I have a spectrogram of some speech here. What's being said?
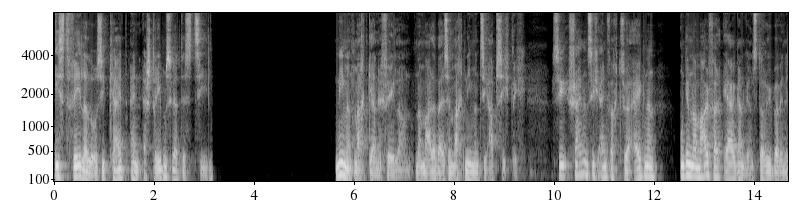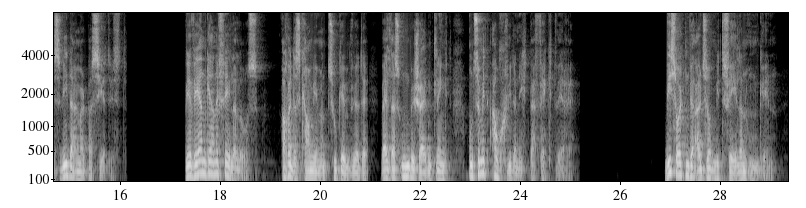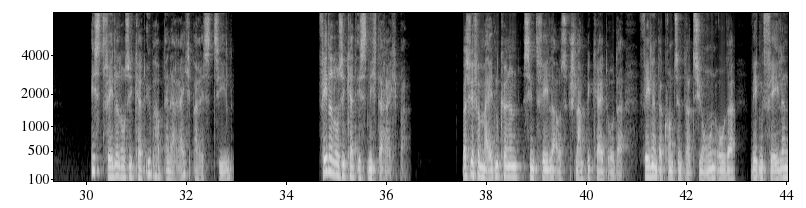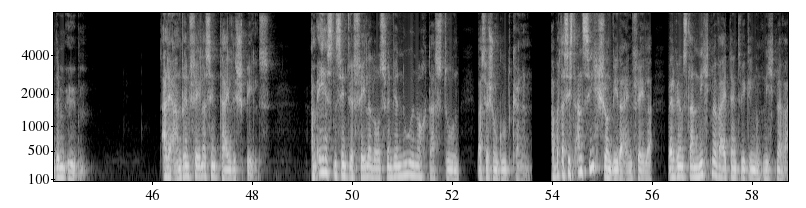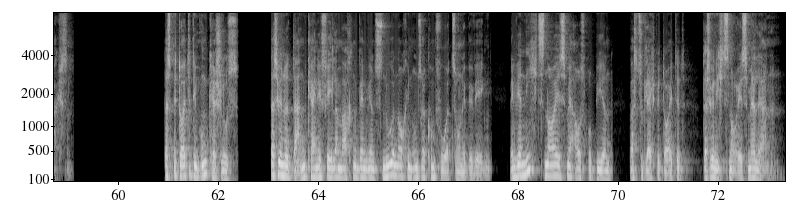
Ist Fehlerlosigkeit ein erstrebenswertes Ziel? Niemand macht gerne Fehler und normalerweise macht niemand sie absichtlich. Sie scheinen sich einfach zu ereignen und im Normalfall ärgern wir uns darüber, wenn es wieder einmal passiert ist. Wir wären gerne fehlerlos, auch wenn das kaum jemand zugeben würde, weil das unbescheiden klingt und somit auch wieder nicht perfekt wäre. Wie sollten wir also mit Fehlern umgehen? Ist Fehlerlosigkeit überhaupt ein erreichbares Ziel? Fehlerlosigkeit ist nicht erreichbar. Was wir vermeiden können, sind Fehler aus Schlampigkeit oder fehlender Konzentration oder wegen fehlendem Üben. Alle anderen Fehler sind Teil des Spiels. Am ehesten sind wir fehlerlos, wenn wir nur noch das tun, was wir schon gut können. Aber das ist an sich schon wieder ein Fehler, weil wir uns dann nicht mehr weiterentwickeln und nicht mehr wachsen. Das bedeutet im Umkehrschluss, dass wir nur dann keine Fehler machen, wenn wir uns nur noch in unserer Komfortzone bewegen, wenn wir nichts Neues mehr ausprobieren, was zugleich bedeutet, dass wir nichts Neues mehr lernen.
